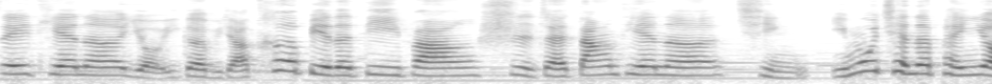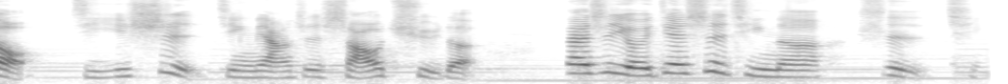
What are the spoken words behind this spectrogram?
这一天呢有一个比较特别的地方，是在当天呢，请荧幕前的朋友。急事尽量是少取的，但是有一件事情呢，是请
